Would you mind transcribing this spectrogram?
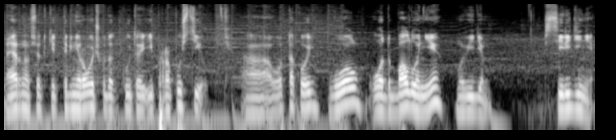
наверное, все-таки тренировочку да какую-то и пропустил. А, вот такой гол от Болонии мы видим в середине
